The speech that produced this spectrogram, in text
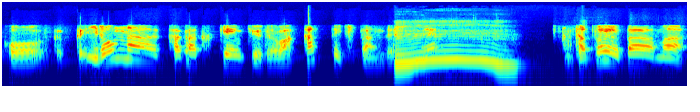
こういろんな科学研究で分かってきたんですね。例えば、まあ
